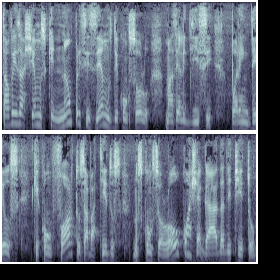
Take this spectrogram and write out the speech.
talvez achemos que não precisemos de consolo, mas ele disse: Porém, Deus, que conforta os abatidos, nos consolou com a chegada de Tito.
